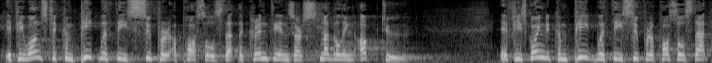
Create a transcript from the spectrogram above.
if he wants to compete with these super apostles that the Corinthians are snuggling up to, if he's going to compete with these super apostles that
